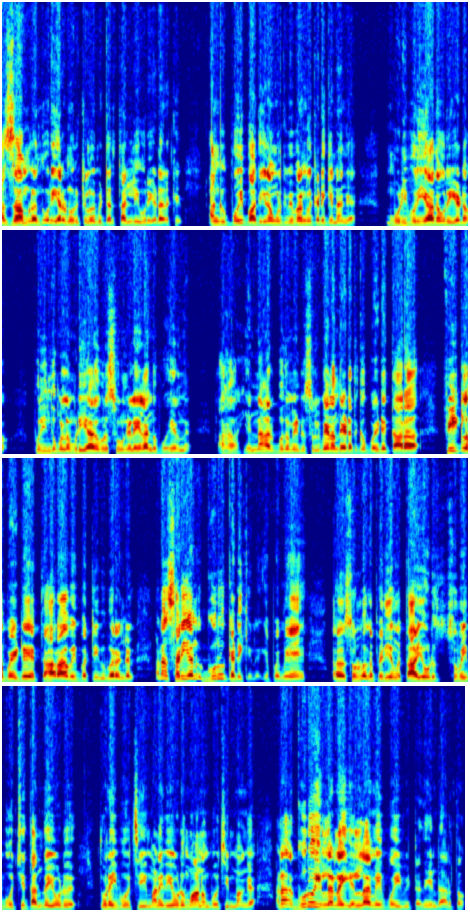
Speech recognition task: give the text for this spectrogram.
அஸ்ஸாம்லேருந்து ஒரு இரநூறு கிலோமீட்டர் தள்ளி ஒரு இடம் இருக்குது அங்கே போய் பார்த்தீங்கன்னா உங்களுக்கு விவரங்கள் கிடைக்கினாங்க. மொழி புரியாத ஒரு இடம். புரிந்து கொள்ள முடியாத ஒரு சூழ்நிலையில் அங்கே போயிருந்தேன். ஆஹா என்ன அற்புதம் என்று சொல்லுவேன். அந்த இடத்துக்கு போயிட்டு தாரா ஃபீட்டில் போயிட்டு தாராவை பற்றி விவரங்கள். ஆனால் சரியான குரு கிடைக்கல. எப்போவுமே சொல்லுவாங்க. பெரியவங்க தாயோடு சுவை போச்சு தந்தையோடு துணை போச்சு மனைவியோடு மானம் போச்சும்பாங்க. ஆனால் குரு இல்லைன்னா எல்லாமே போய் விட்டது என்று அர்த்தம்.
